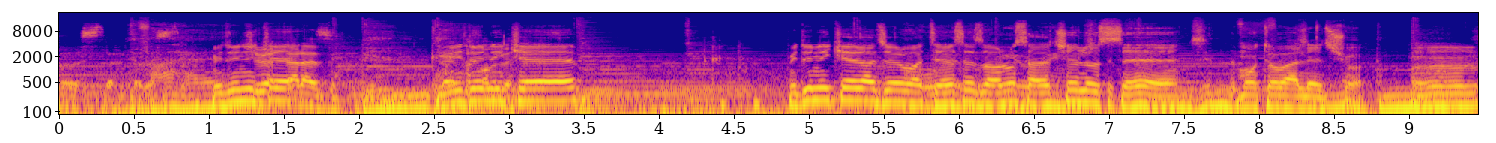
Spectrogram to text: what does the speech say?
درسته. می‌دونی که از این؟ می‌دونی انتخاب که می‌دونی که راجر واترز 1943 متولد شد. اون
